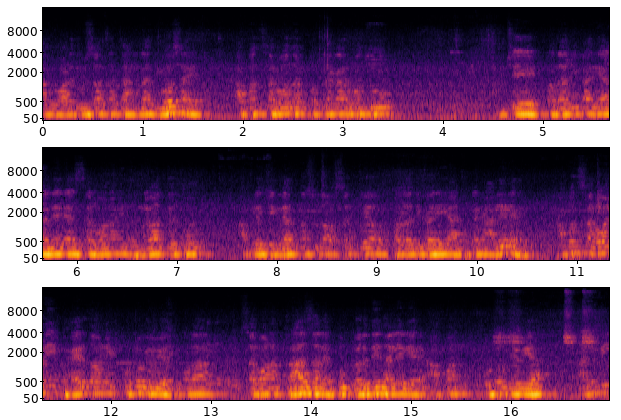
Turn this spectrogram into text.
आज वाढदिवसाचा चांगला दिवस आहे. आपण सर्वजण पत्रकार बंधू. आमचे पदाधिकारी आलेले आहेत सर्वांना मी धन्यवाद देतो. आपल्या जिल्ह्यातनं सुद्धा असंख्य पदाधिकारी या ठिकाणी आलेले आहेत. आपण सर्वांनी बाहेर जाऊन एक फोटो घेऊया. तुम्हाला सर्वांना त्रास झालाय खूप गर्दी झालेली आहे. आपण फोटो घेऊया. आणि मी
